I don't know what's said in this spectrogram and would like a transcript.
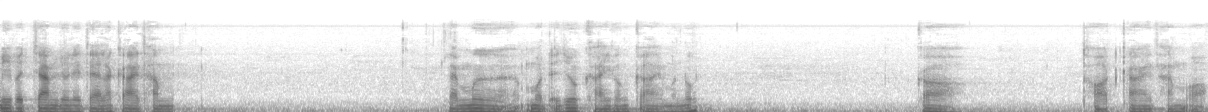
มีประจำอยู่ในแต่ละกายธรรม และเมื่อหมดอายุไขของกายมนุษย์ ก็ถอดกายทำออก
